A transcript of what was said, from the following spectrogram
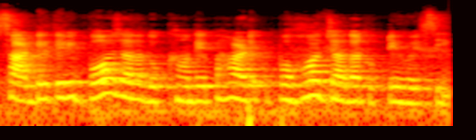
ਸਾਡੇ ਤੇ ਵੀ ਬਹੁਤ ਜ਼ਿਆਦਾ ਦੁੱਖਾਂ ਦੇ ਪਹਾੜ ਬਹੁਤ ਜ਼ਿਆਦਾ ਟੁੱਟੇ ਹੋਏ ਸੀ।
